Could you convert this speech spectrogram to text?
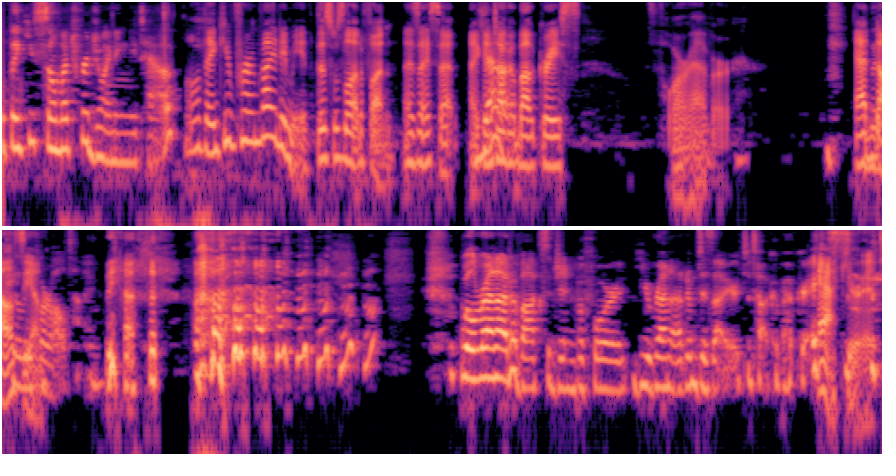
Well, thank you so much for joining me, Tab. Well, thank you for inviting me. This was a lot of fun. As I said, I can yeah. talk about grace forever. Ad nauseum. For all time. Yeah. we'll run out of oxygen before you run out of desire to talk about grace. Accurate.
